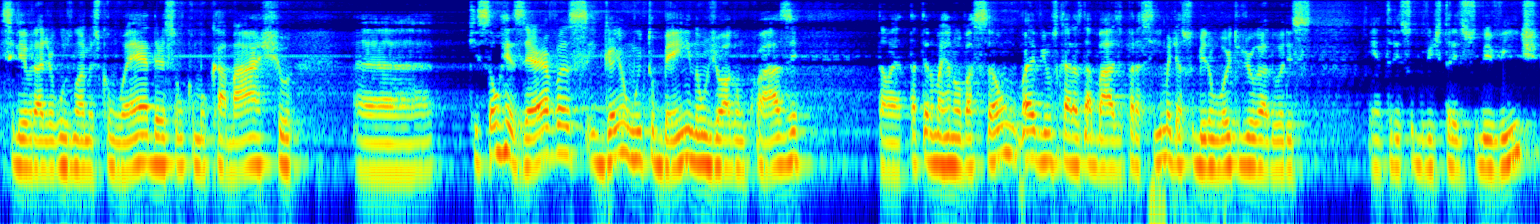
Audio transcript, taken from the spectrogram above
se livrar de alguns nomes como Ederson, como Camacho, é, que são reservas e ganham muito bem, não jogam quase. Então, é, tá tendo uma renovação, vai vir uns caras da base para cima, já subiram oito jogadores entre sub-23 e sub-20.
